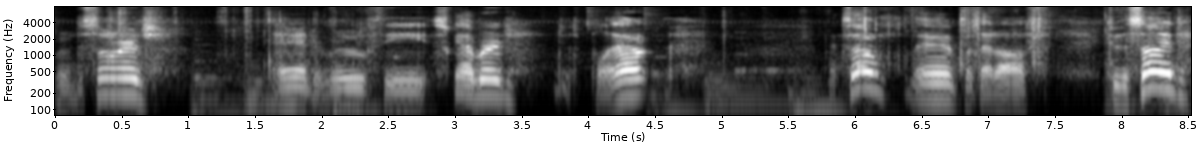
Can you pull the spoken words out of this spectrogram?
remove the sword, and remove the scabbard. Just pull it out, like so, and put that off to the side.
